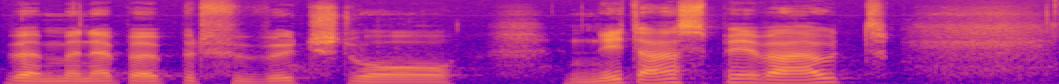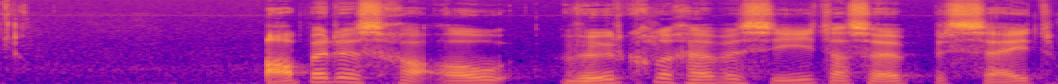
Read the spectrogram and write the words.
wenn man eben jemanden verwünscht, der nicht SP wählt. Aber es kann auch wirklich eben sein, dass jemand sagt,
